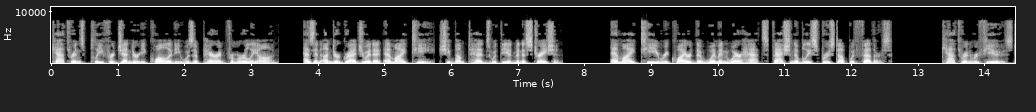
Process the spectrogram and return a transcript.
Katharine's plea for gender equality was apparent from early on. As an undergraduate at MIT, she bumped heads with the administration. MIT required that women wear hats fashionably spruced up with feathers. Katharine refused.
